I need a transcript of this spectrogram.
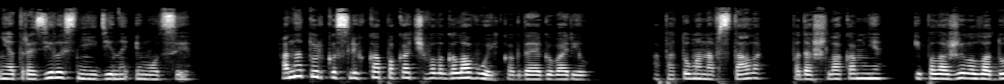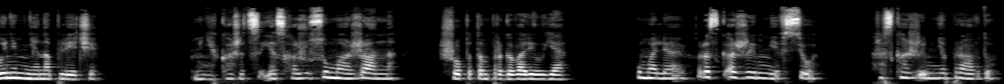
не отразилось ни единой эмоции. Она только слегка покачивала головой, когда я говорил. А потом она встала, подошла ко мне и положила ладони мне на плечи. «Мне кажется, я схожу с ума, Жанна», — шепотом проговорил я. «Умоляю, расскажи мне все. Расскажи мне правду».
